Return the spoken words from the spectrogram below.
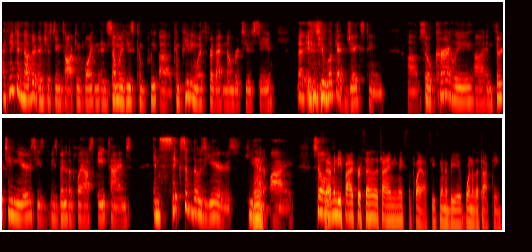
I think another interesting talking point and, and someone he's complete, uh, competing with for that number two seed uh, is you look at Jake's team. Uh, so currently, uh, in 13 years, he's he's been to the playoffs eight times. In six of those years, he mm. had a bye. So 75% of the time he makes the playoffs, he's going to be one of the top teams.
